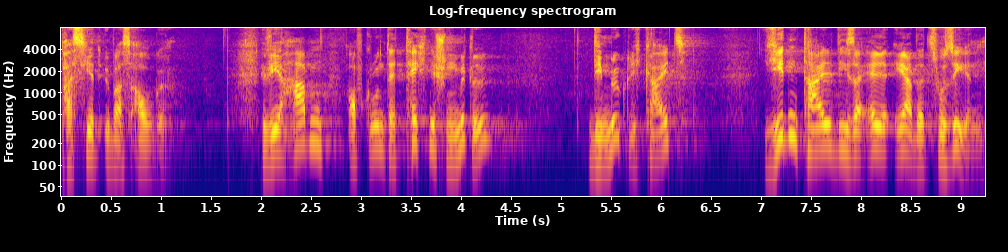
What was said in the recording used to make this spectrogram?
passiert übers Auge. Wir haben aufgrund der technischen Mittel die Möglichkeit, jeden Teil dieser Erde zu sehen.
